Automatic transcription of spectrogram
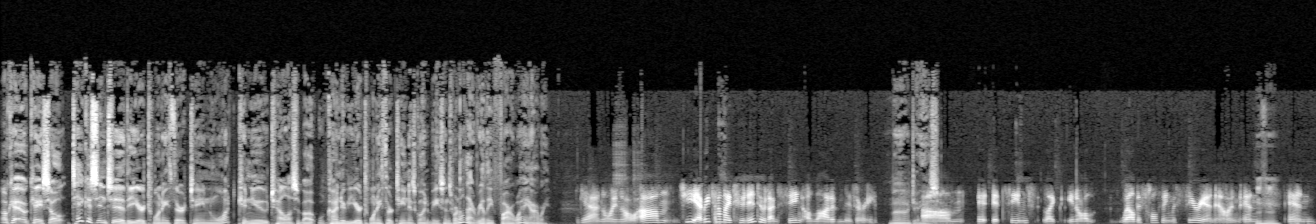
Okay, okay. So take us into the year 2013. What can you tell us about what kind of year 2013 is going to be since we're not that really far away, are we? Yeah, no, I know. Um, gee, every time I tune into it, I'm seeing a lot of misery. Oh, jeez. Um, it, it seems like, you know, well, this whole thing with Syria now and and mm-hmm. and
